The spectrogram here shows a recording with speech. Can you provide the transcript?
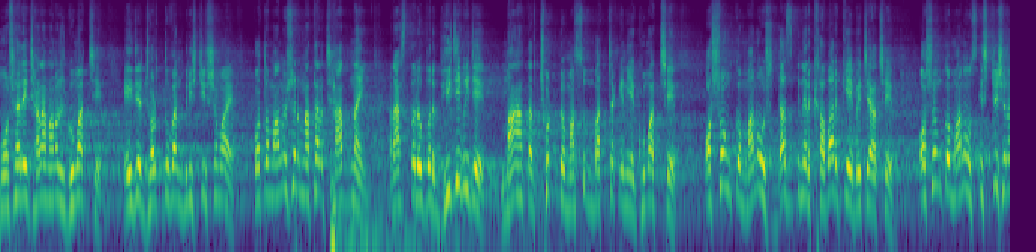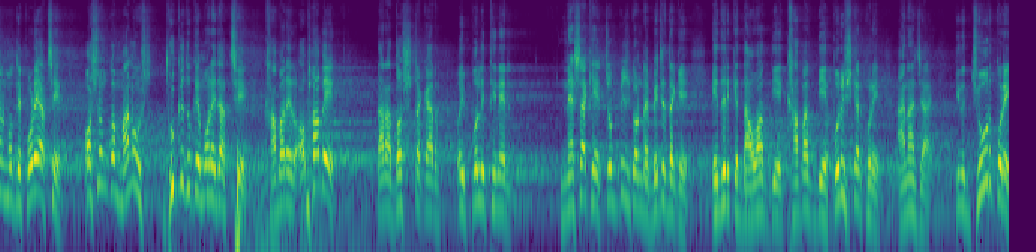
মশারি ছাড়া মানুষ ঘুমাচ্ছে। এই যে ঝড় তুফান, বৃষ্টির সময় কত মানুষের মাথার ছাদ নাই, রাস্তার উপর ভিজে ভিজে মা তার ছোট্ট মাসুম বাচ্চাকে নিয়ে ঘুমাচ্ছে। অসংখ্য মানুষ ডাস্টবিনের খাবার খেয়ে বেঁচে আছে। অসংখ্য মানুষ স্টেশনের মধ্যে পড়ে আছে। অসংখ্য মানুষ ধুকে ধুকে মরে যাচ্ছে। খাবারের অভাবে তারা দশ টাকার ওই পলিথিনের নেশা খেয়ে চব্বিশ ঘণ্টা বেঁচে থাকে। এদেরকে দাওয়াত দিয়ে, খাবার দিয়ে পরিষ্কার করে আনা যায়। কিন্তু জোর করে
